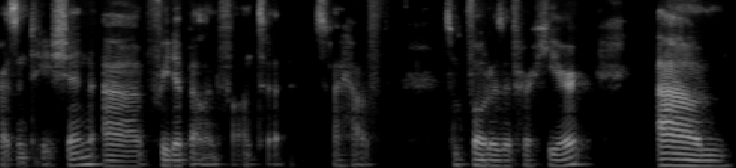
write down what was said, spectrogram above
presentation, uh, Frida Belinfante. So I have some photos of her here. Um,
